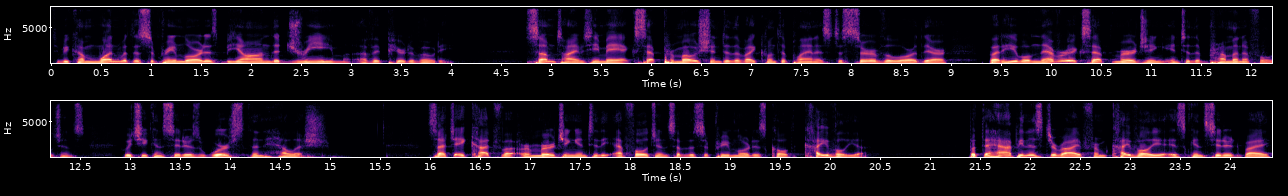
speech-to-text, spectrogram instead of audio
To become one with the Supreme Lord is beyond the dream of a pure devotee. Sometimes he may accept promotion to the Vaikuntha planets to serve the Lord there, but he will never accept merging into the Brahman effulgence, which he considers worse than hellish. Such ekatva, or merging into the effulgence of the Supreme Lord, is called kaivalya. But the happiness derived from kaivalya is considered by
